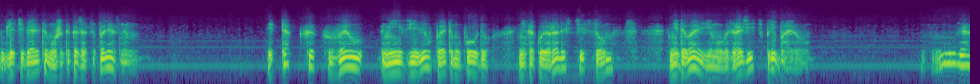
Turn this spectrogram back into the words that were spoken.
Для тебя это может оказаться полезным. И так как Вэлл не изъявил по этому поводу никакой радости, Сомс, не давая ему возразить, прибавил. «Я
